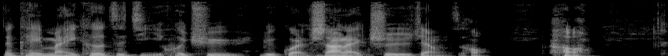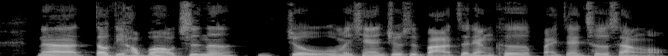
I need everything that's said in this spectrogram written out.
那可以买一颗自己回去旅馆杀来吃这样子哈。好，那到底好不好吃呢？就我们现在就是把这两颗摆在车上哦，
